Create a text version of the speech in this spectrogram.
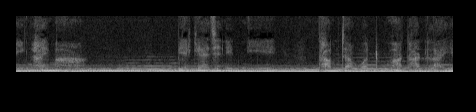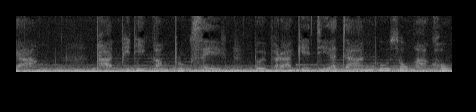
มิงให้มา เบี้ยแก้ชนิดนี้ทำจากวัตถุอาถรรพ์หลายอย่าง ผ่านพิธีกรรมปลุกเสกโดยพระเกจิอาจารย์ผู้ทรงอาคม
